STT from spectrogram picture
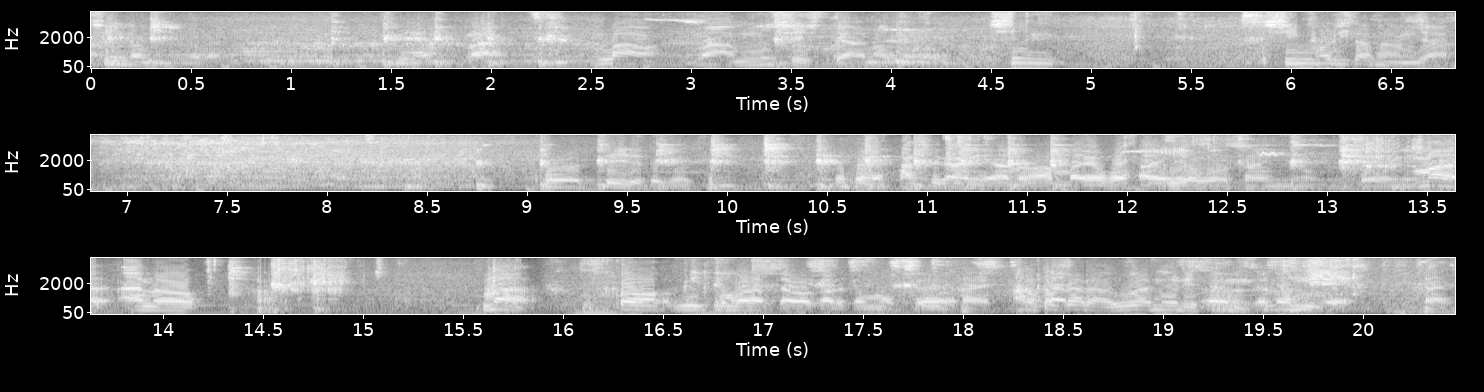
震度2ぐらい。ね、まあ、まあ、まあ、無視して、あの、新、新森下さんじゃあ、こうやって入れてください。ちょっとね、柱にあの、あんま汚さんよ予。防サインのよ。まあ、あの、まあ、こう見てもらったらわかると思うけど、はい。後から上塗りするんです。そのんで、はい。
